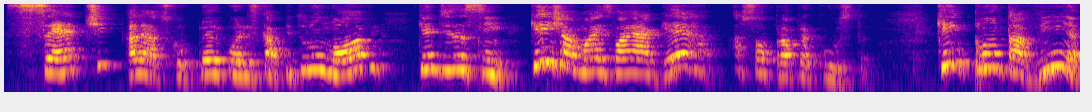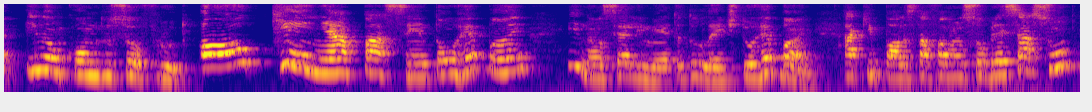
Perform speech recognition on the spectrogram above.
7, aliás, desculpa, 1 Coríntios capítulo 9, que ele diz assim: quem jamais vai à guerra, a sua própria custa. Quem planta a vinha e não come do seu fruto? Ou quem apacentam o rebanho e não se alimenta do leite do rebanho. Aqui Paulo está falando sobre esse assunto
